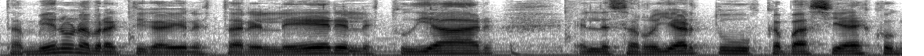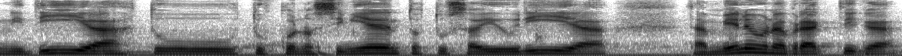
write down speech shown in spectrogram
también es una práctica de bienestar. El leer, el estudiar, el desarrollar tus capacidades cognitivas, tu- tus conocimientos, tu sabiduría, también es una práctica.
